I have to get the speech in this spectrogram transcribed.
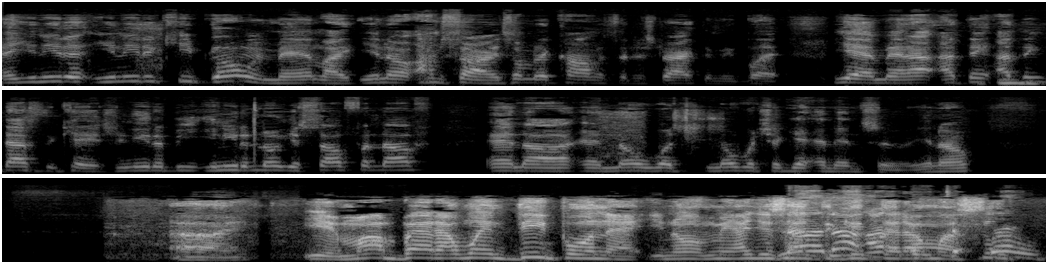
and you need to you need to keep going, man. Like you know, I'm sorry, some of the comments are distracting me, but yeah, man, I, I think I think that's the case. You need to be you need to know yourself enough and uh and know what know what you're getting into. You know. All right. Yeah, my bad. I went deep on that. You know what I mean? I just nah, had to nah, get that I, out myself. Bro,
